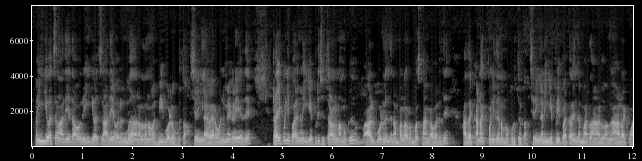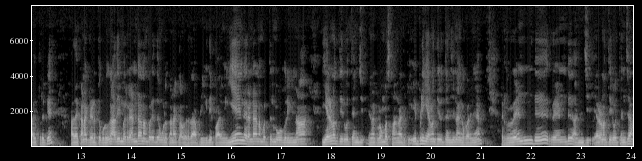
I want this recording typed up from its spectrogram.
இப்போ இங்கே வச்சாலும் அதே தான் வரும் இங்கே வச்சாலும் அதே வரும்போது அதனால தான் நம்ம பி போர்டில் கொடுத்தோம். சரிங்களா? வேறு ஒன்றுமே கிடையாது. ட்ரை பண்ணி பாருங்கள் நீங்கள் எப்படி சுற்றினாலும் நமக்கு ஆல் போர்டில் இந்த நம்பர்லாம் ரொம்ப ஸ்ட்ராங்காக வருது. அதை கனெக்ட் பண்ணி தான் நம்ம கொடுத்துருக்கோம். சரிங்களா? நீங்கள் எப்படி பார்த்தாலும் இந்த மாதிரி தான் ஆடுவாங்க ஆடுறக்கு வாய்ப்பு இருக்குது அதை கணக்கில் எடுத்து கொடுக்குறோம் அதே மாதிரி ரெண்டாம் நம்பர் எது உங்களுக்கு கணக்கில் வருதா அப்படிங்கிறதே பாருங்கள் ஏங்க ரெண்டாம் நம்பர் திரும்ப கொடுக்குறீங்கன்னா இரநூத்தி இருபத்தஞ்சு எனக்கு ரொம்ப ஸ்ட்ராங்காக இருக்குது எப்படி இரநூத்தி இருபத்தஞ்சுன்னு அங்கே பாருங்கள் ரெண்டு ரெண்டு அஞ்சு. இரநூத்தி இருபத்தஞ்சா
